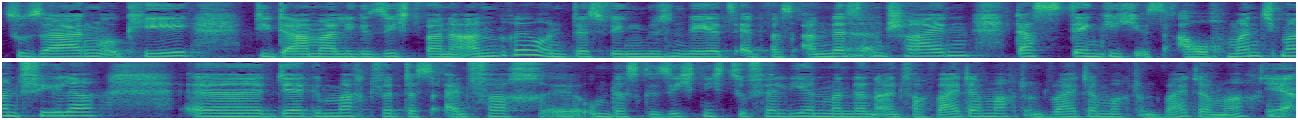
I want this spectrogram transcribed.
zu sagen, okay, die damalige Sicht war eine andere und deswegen müssen wir jetzt etwas anders ja. entscheiden. Das, denke ich, ist auch manchmal ein Fehler, äh, der gemacht wird, dass einfach, äh, um das Gesicht nicht zu verlieren, man dann einfach weitermacht und weitermacht und weitermacht, ja.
